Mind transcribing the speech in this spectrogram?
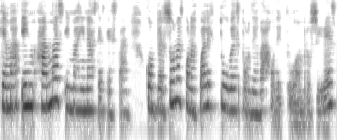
Que jamás imaginaste estar, con personas con las cuales tú ves por debajo de tu hombro. Si ves,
